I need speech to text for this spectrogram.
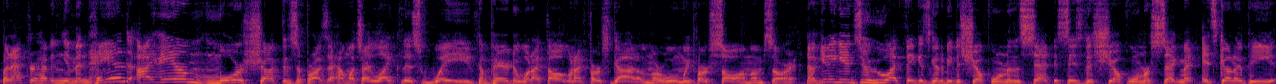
But after having them in hand, I am more shocked and surprised at how much I like this wave compared to what I thought when I first got them, or when we first saw them, I'm sorry. Now, getting into who I think is going to be the shelf warmer in the set. This is the shelf warmer segment. It's going to be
